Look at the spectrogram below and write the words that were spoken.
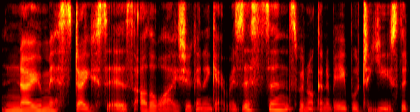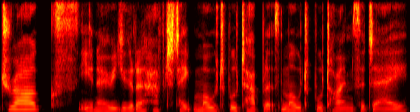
no missed doses. Otherwise, you're going to get resistance. We're not going to be able to use the drugs. You know, you're going to have to take multiple tablets multiple times a day,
